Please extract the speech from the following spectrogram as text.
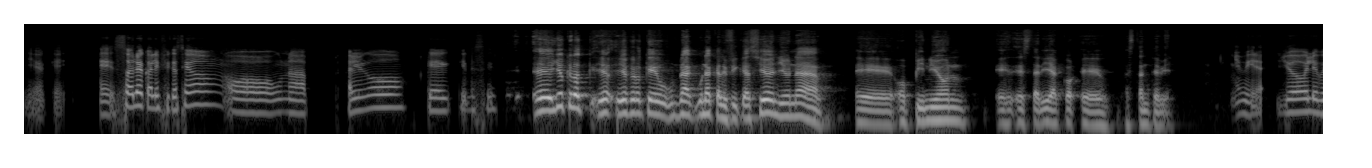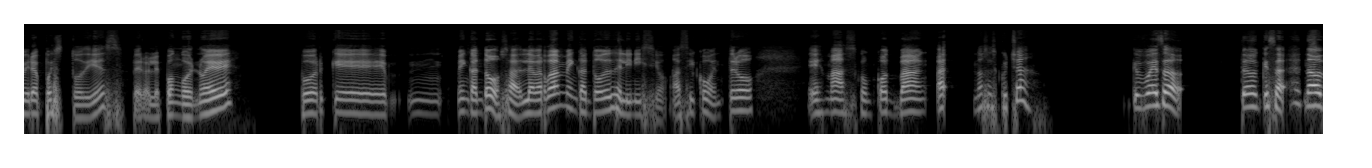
Okay. Eh, ¿Solo calificación o una algo que quieres decir? Eh, yo, creo, yo, yo, creo que una, una calificación y una eh, opinión estaría bastante bien. Mira, yo le hubiera puesto 10, pero le pongo 9 porque mmm, me encantó, o sea, la verdad me encantó desde el inicio, así como entró, es más, con Code Bang. Ah, ¿no se escucha? ¿Qué fue eso? Tengo que No,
